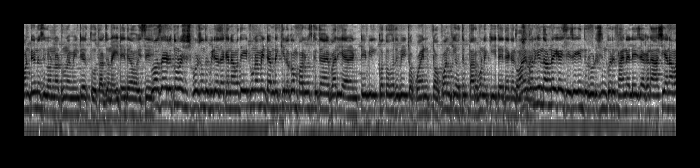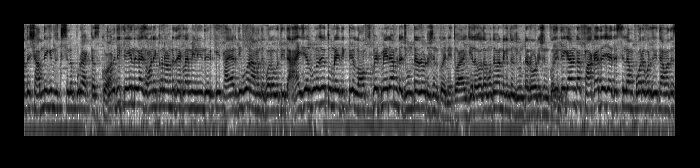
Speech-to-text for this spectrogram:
কন্টেন্টও ছিল না টুর্নামেন্টের তো তার জন্য এটাই দেওয়া হয়েছে। তো তোমরা শেষ পর্যন্ত ভিডিও দেখেন আমাদের এই টুর্নামেন্টে আমরা কীরকম পারফরমেন্স করতে পারি আর টেবিল কত হতে পারি টপ পয়েন্ট টপ ওয়ান কি হতে পারব নাকি এটাই দেখার অনেকক্ষণ কিন্তু আমরা গাইছি যে কিন্তু রোটেশন করে ফাইনালে এই জায়গাটা আসি আর আমাদের সামনে কিন্তু ছিল পুরো একটা স্কোর ওই দিক থেকে কিন্তু গাইছে অনেকক্ষণ আমরা দেখলাম ইনিদেরকে ফায়ার দিব না আমাদের পরবর্তীতে আইজিএল বলে যে তোমরা এই দিক থেকে লঞ্চ প্যাড মেরে আমরা জুনটা রোটেশন করিনি। তো আইজিএল কথা মধ্যে আমরা কিন্তু জুনটা রোটেশন করি এই থেকে আমরা ফাঁকাতে যাইতেছিলাম পরবর্তীতে আমাদের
